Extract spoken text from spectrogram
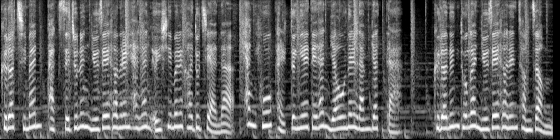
그렇지만 박세주는 유재현을 향한 의심을 거두지 않아 향후 발등에 대한 여운을 남겼다. 그러는 동안 유재현은 점점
